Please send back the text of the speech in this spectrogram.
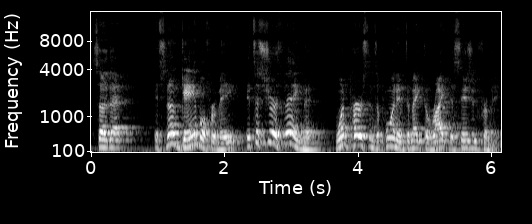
So that it's no gamble for me. It's a sure thing that one person's appointed to make the right decision for me.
